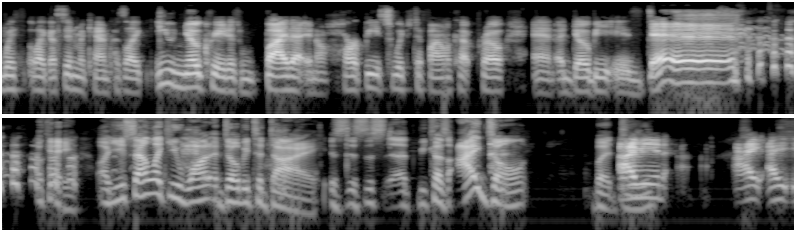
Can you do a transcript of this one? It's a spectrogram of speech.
with like a cinema cam because like you know creators will buy that in a heartbeat switch to final cut pro and adobe is dead Okay, uh, you sound like you want Adobe to die. Is this this uh, because I don't? But i you? mean i i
